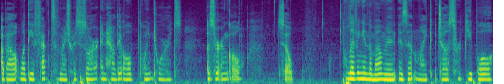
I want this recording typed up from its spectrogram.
about what the effects of my choices are and how they all point towards a certain goal. So living in the moment isn't like just for people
